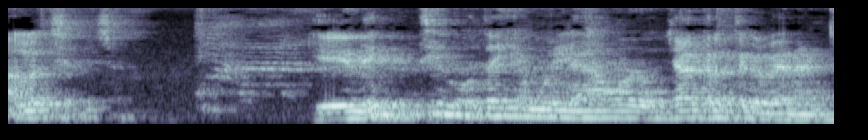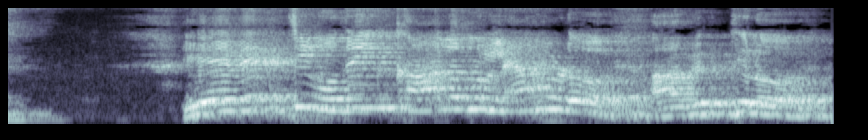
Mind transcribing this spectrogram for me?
ఆలోచించండి. ఏ వ్యక్తి ఉదయము లేవడో? జాగ్రత్తగా వినండి. ఏ వ్యక్తి ఉదయ కాలము లేవడో ఆ వ్యక్తిలో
